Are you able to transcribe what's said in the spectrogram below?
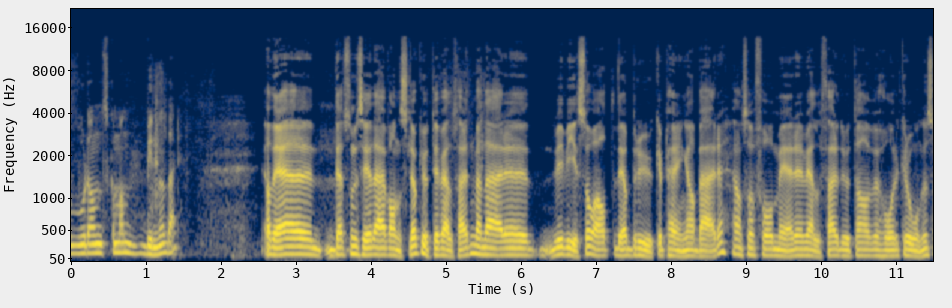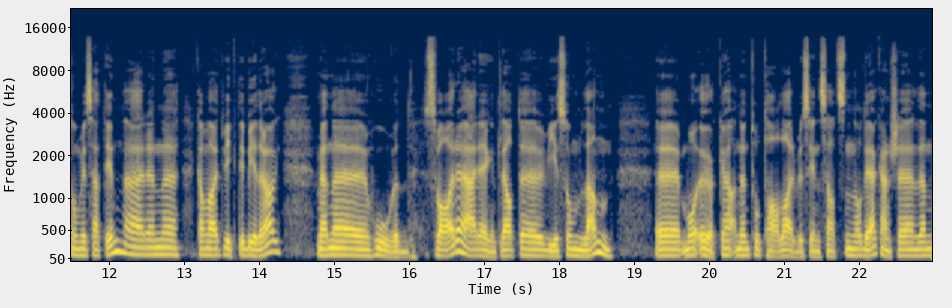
Hvordan skal man begynne der? Ja, det, det, som du sier, det er vanskelig å kutte i velferden, men er, eh, vi viser også at det å bruke penger bedre, altså få mer velferd ut av hver krone som vi setter inn, en, eh, kan være et viktig bidrag. Men uh, hovedsvaret er egentlig at uh, vi som land uh, må øke den totale arbeidsinnsatsen. Og det er kanskje den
